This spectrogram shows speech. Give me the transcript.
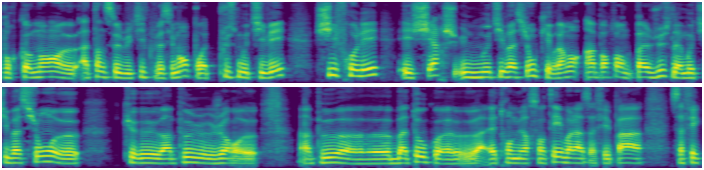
pour comment euh, atteindre ces objectifs plus facilement, pour être plus motivé, chiffre-les et cherche une motivation qui est vraiment importante, pas juste la motivation un peu genre euh, un peu euh, bateau quoi. Euh, être en meilleure santé voilà ça fait pas ça fait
